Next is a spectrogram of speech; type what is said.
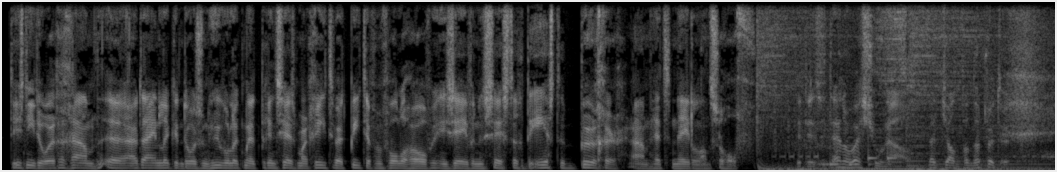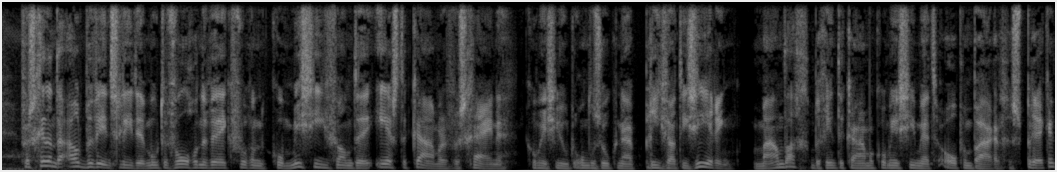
Het is niet doorgegaan. Uh, uiteindelijk en door zijn huwelijk met prinses Margriet... werd Pieter van Vollenhoven in 67 de eerste burger aan het Nederlandse Hof. Dit is het NOS-journaal met Jan van der Putten. Verschillende oud-bewindslieden moeten volgende week voor een commissie van de Eerste Kamer verschijnen. De commissie doet onderzoek naar privatisering. Maandag begint de Kamercommissie met openbare gesprekken.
